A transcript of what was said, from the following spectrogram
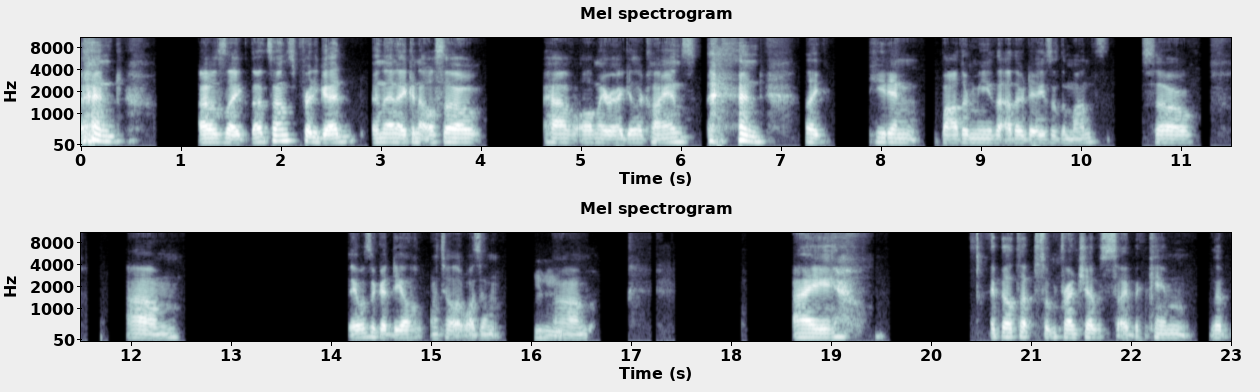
And I was like, that sounds pretty good. And then I can also have all my regular clients. and like, he didn't bother me the other days of the month. So, um, it was a good deal until it wasn't. Mhm. Um, I I built up some friendships. I became the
